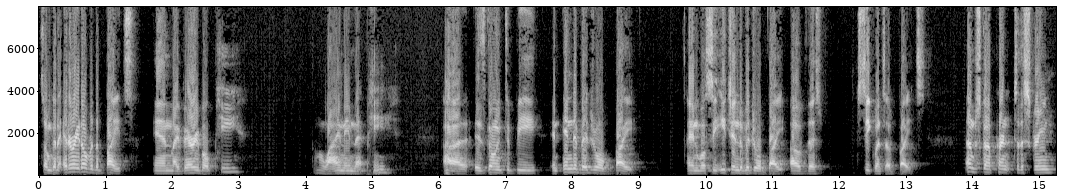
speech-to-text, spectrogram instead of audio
So I'm going to iterate over the bytes, and my variable p, don't know why I named that p, uh, is going to be an individual byte. And we'll see each individual byte of this sequence of bytes. I'm just going to print to the screen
